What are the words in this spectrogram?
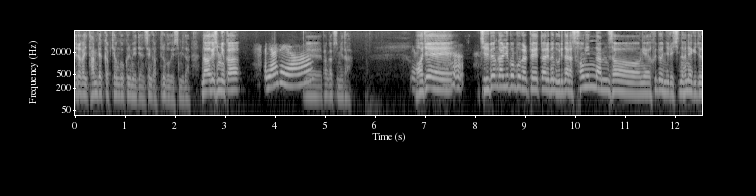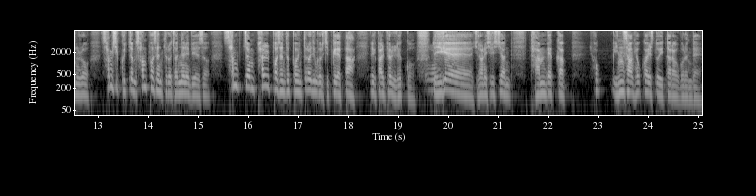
여러 가지 담배값 경고 그림에 대한 생각 들어보겠습니다. 나와 계십니까? 안녕하세요. 네, 반갑습니다. 네. 어제 질병관리본부 발표에 따르면 우리나라 성인 남성의 흡연율이 지난해 기준으로 39.3%로 전년에 비해서 3.8%포인트 떨어진 것으로 집계됐다. 이렇게 발표를 했고 또 이게 지난해 실시한 담배값 효- 인상 효과일 수도 있다라고 보는데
